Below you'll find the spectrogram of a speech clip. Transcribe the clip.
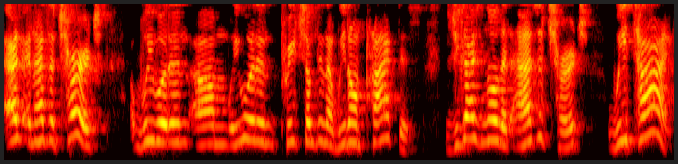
As, and as a church, we wouldn't um, we wouldn't preach something that we don't practice. Did you guys know that as a church we tithe?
